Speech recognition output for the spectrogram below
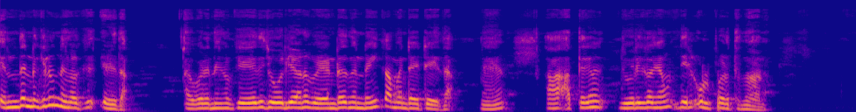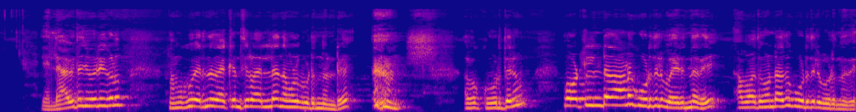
എന്തുണ്ടെങ്കിലും നിങ്ങൾക്ക് എഴുതാം. അതുപോലെ നിങ്ങൾക്ക് ഏത് ജോലിയാണ് വേണ്ടതെന്നുണ്ടെങ്കിൽ കമന്റായിട്ട് എഴുതാം. ആ അത്തരം ജോലികൾ ഞാൻ ഇതിൽ ഉൾപ്പെടുത്തുന്നതാണ്. എല്ലാവിധ ജോലികളും നമുക്ക് വരുന്ന വേക്കൻസികളെല്ലാം നമ്മൾ വിടുന്നുണ്ട്. അപ്പോൾ കൂടുതലും ഹോട്ടലിന്റെതാണ് കൂടുതൽ വരുന്നത്. അപ്പോൾ അതുകൊണ്ട് അത് കൂടുതൽ വിടുന്നത്.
